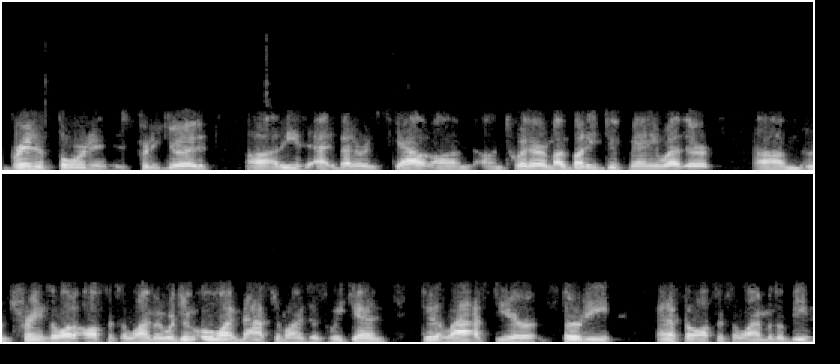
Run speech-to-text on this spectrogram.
Brandon Thorn is pretty good. Uh, I think he's at Veteran Scout on, on Twitter. My buddy Duke Manyweather, um, who trains a lot of offensive linemen. We're doing O-line masterminds this weekend. Did it last year. 30 NFL offensive linemen will be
